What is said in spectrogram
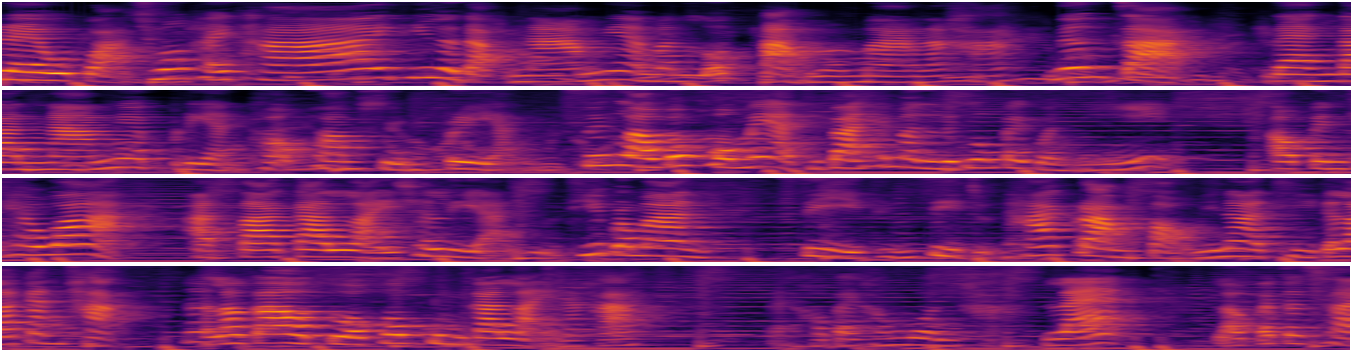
เร็วกว่าช่วงท้ายๆ ที่ระดับน้ำเนี่ยมันลดต่ำลงมานะคะ เนื่องจากแรงดันน้ำเนี่ยเปลี่ยนเพราะความสูงเปลี่ยน ซึ่งเราก็คงไม่อธิบายให้มันลึกลงไปกว่านี้ เอาเป็นแค่ว่าอัตราการไหลเฉลี่ยอยู่ที่ประมาณ 4-4.5 กรัมต่อวินาทีก็แล้วกันค่ะ แล้วเราก็เอาตัวควบคุมการไหลนะคะ ใส่เข้าไปข้างบนค่ะ และเราก็จะใช้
